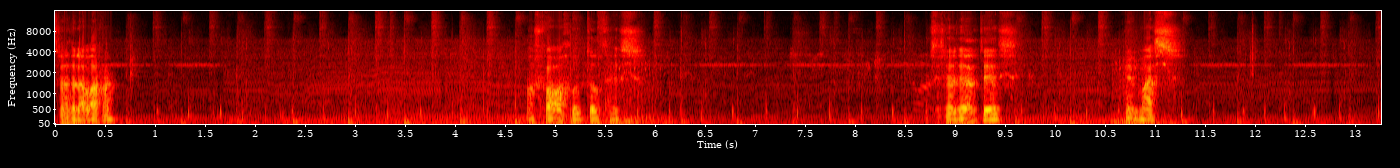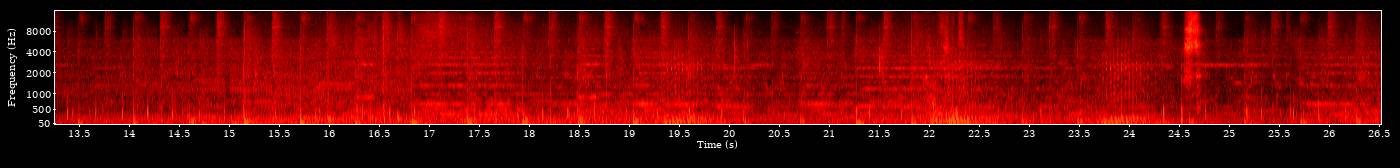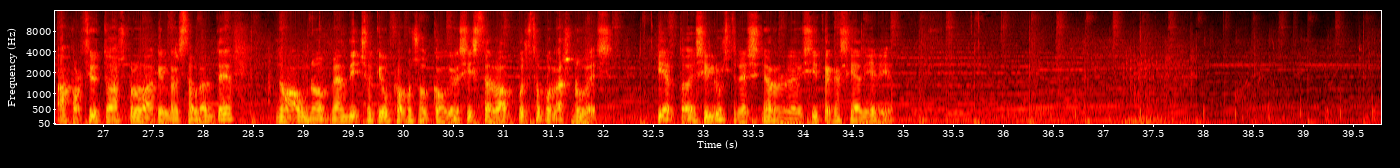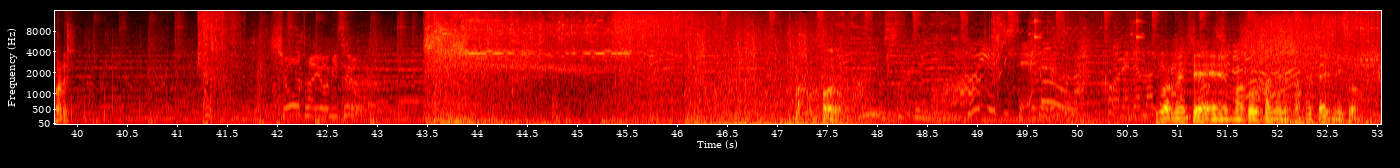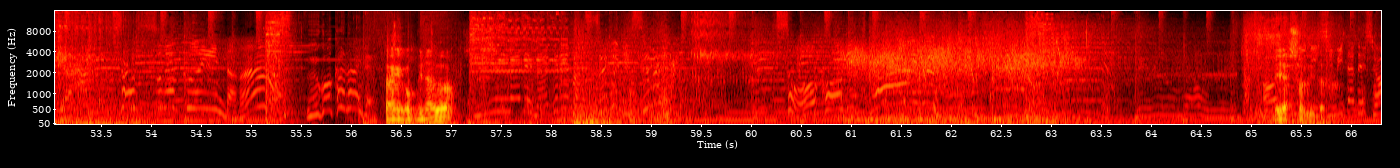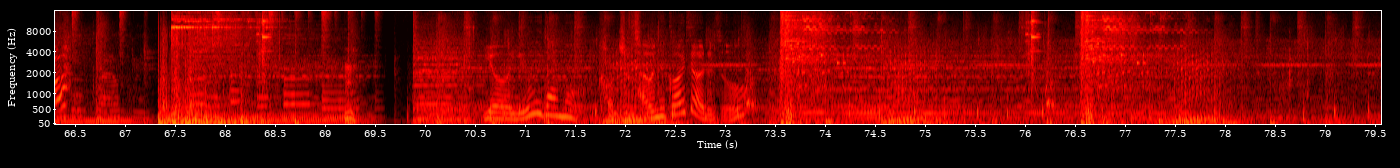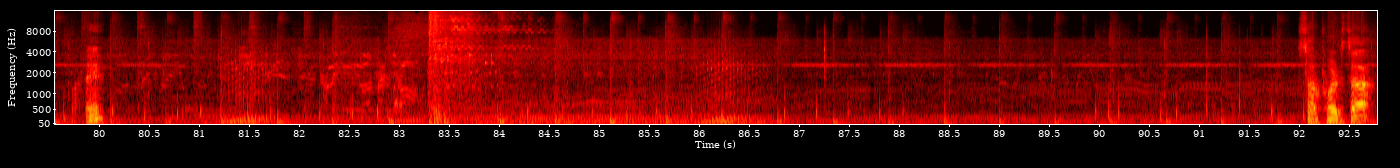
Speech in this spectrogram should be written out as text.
¿Tras de la barra? Más para abajo entonces. ¿Este es el de antes? No hay más. Este. Ah, por cierto, ¿has probado aquel restaurante? No, aún no. Me han dicho que un famoso congresista lo ha puesto por las nubes. Cierto, es ilustre, señor le visita casi a diario. igualmente Makoto también es hace técnico. Ataque combinado. Ella solita. Esta puerta.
